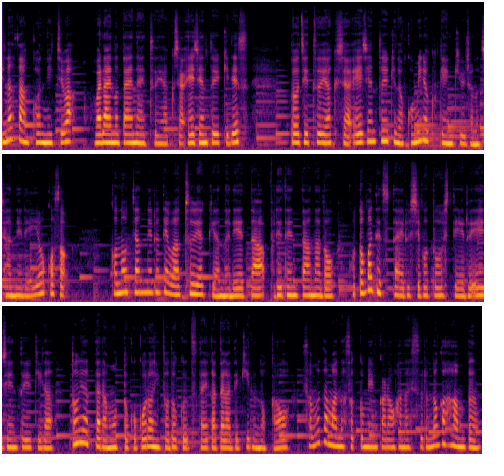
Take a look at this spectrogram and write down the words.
皆さんこんにちは。笑いの絶えない通訳者エージェントゆきです。同時通訳者エージェントゆきのコミュ力研究所のチャンネルへようこそ。このチャンネルでは通訳やナレーター、プレゼンターなど言葉で伝える仕事をしているエージェントゆきがどうやったらもっと心に届く伝え方ができるのかを様々な側面からお話しするのが半分。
